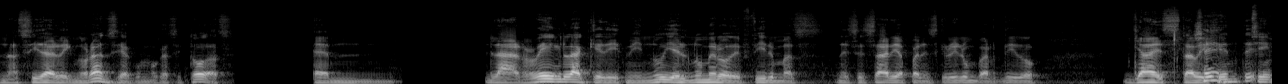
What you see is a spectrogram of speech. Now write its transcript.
nacida de la ignorancia, como casi todas. Em, la regla que disminuye el número de firmas necesarias para inscribir un partido ya está Sí, vigente. Sí,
